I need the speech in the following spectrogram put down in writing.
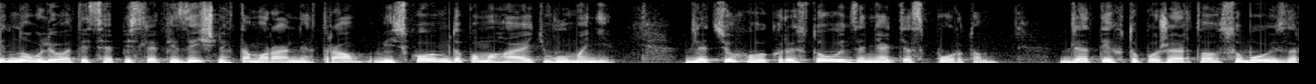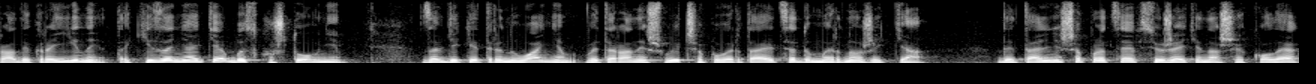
Відновлюватися після фізичних та моральних травм військовим допомагають в Умані. Для цього використовують заняття спортом. Для тих, хто пожертвував собою заради країни, такі заняття безкоштовні. Завдяки тренуванням ветерани швидше повертаються до мирного життя. Детальніше про це в сюжеті наших колег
